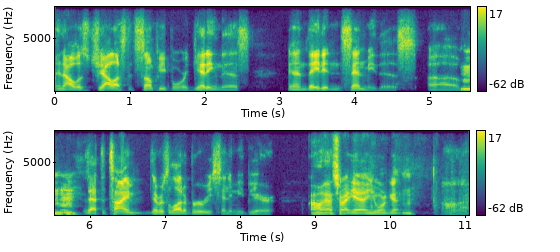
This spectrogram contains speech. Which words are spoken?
and I was jealous that some people were getting this, and they didn't send me this. Um, hmm 'cause at the time there was a lot of breweries sending me beer Oh, that's right. Yeah, you were getting. uh,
